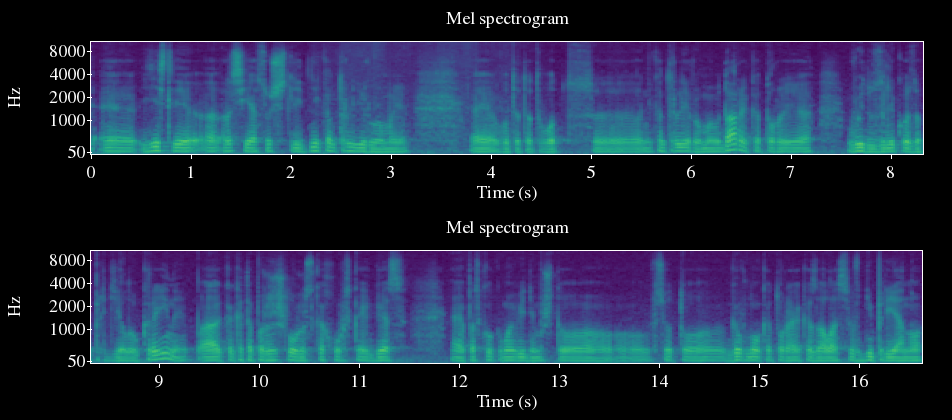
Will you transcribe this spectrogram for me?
э, если Россия осуществит неконтролируемые э, вот этот вот неконтролируемые удары, которые выйдут далеко за пределы Украины, а как это произошло уже с Каховской ГЭС, Э, поскольку мы видим, что э, все то говно, которое оказалось в Днепре, оно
